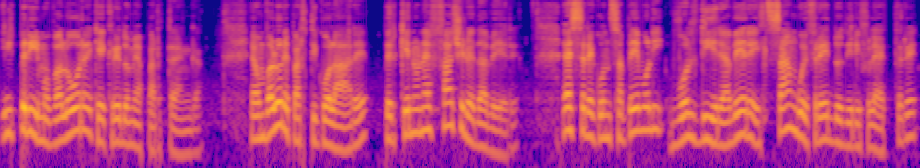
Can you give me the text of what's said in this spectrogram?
il primo valore che credo mi appartenga. È un valore particolare perché non è facile da avere. Essere consapevoli vuol dire avere il sangue freddo di riflettere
